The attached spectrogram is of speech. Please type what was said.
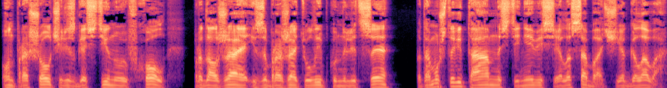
Он прошел через гостиную в холл, продолжая изображать улыбку на лице, потому что и там на стене висела собачья голова.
